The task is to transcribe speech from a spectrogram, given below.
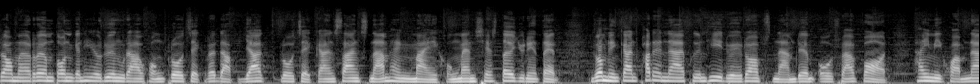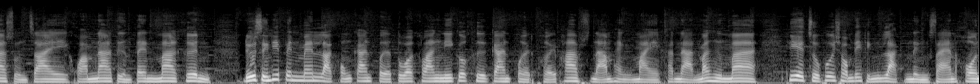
เรามาเริ่มต้นกันที่เรื่องราวของโปรเจกต์ระดับยักษ์โปรเจกต์การสร้างสนามแห่งใหม่ของแมนเชสเตอร์ยูไนเต็ดรวมถึงการพัฒนาพื้นที่โดยรอบสนามเดิมโอทราฟอร์ดให้มีความน่าสนใจ ความน่าตื่นเต้นมากขึ้น โดยสิ่งที่เป็นเมนหลักของการเปิดตัวครั้งนี้ก็คือการเปิดเผยภาพสนามแห่งใหม่ขนาดมหึมา ที่จะจูผู้ชมได้ถึงหลัก 1 0 0 0 0แสนคน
